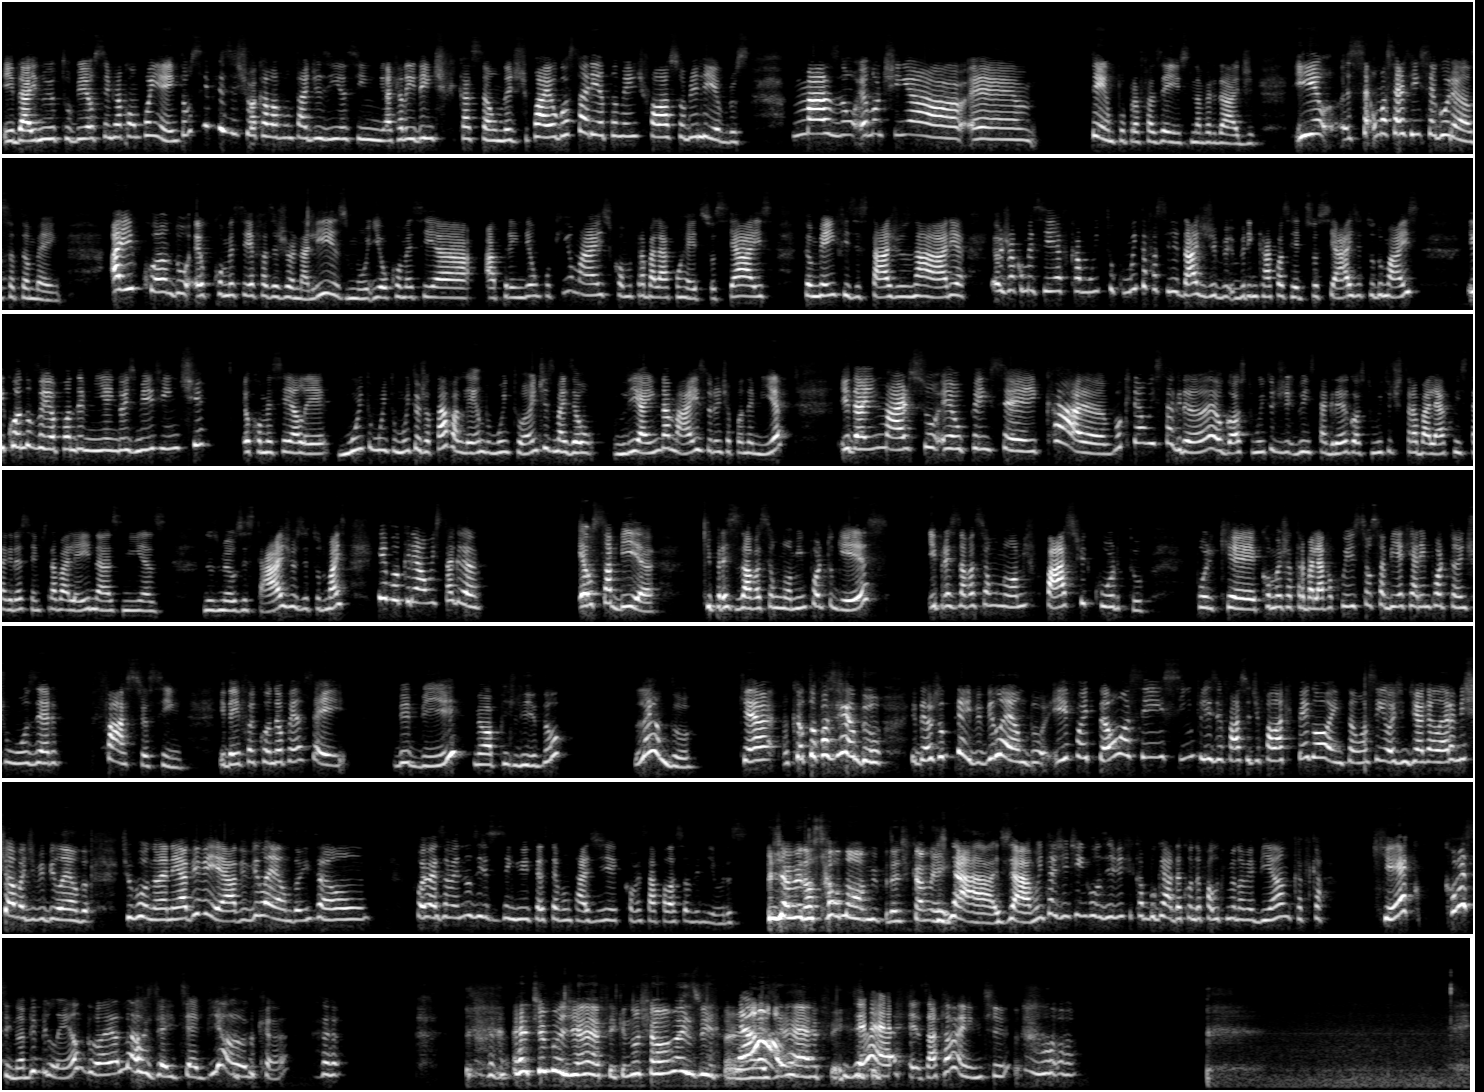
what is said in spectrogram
E daí no YouTube eu sempre acompanhei. Então sempre existiu aquela vontadezinha, assim, aquela identificação, né? De tipo, ah, eu gostaria também de falar sobre livros. Mas não, eu não tinha é, tempo para fazer isso, na verdade. E uma certa insegurança também. Aí, quando eu comecei a fazer jornalismo e eu comecei a aprender um pouquinho mais como trabalhar com redes sociais, também fiz estágios na área, eu já comecei a ficar muito com muita facilidade de brincar com as redes sociais e tudo mais. E quando veio a pandemia em 2020, eu comecei a ler muito, muito, muito. Eu já estava lendo muito antes, mas eu li ainda mais durante a pandemia. E daí, em março, eu pensei, cara, vou criar um Instagram. Eu gosto muito de, do Instagram, gosto muito de trabalhar com o Instagram, sempre trabalhei nas minhas, nos meus estágios e tudo mais. E vou criar um Instagram. Eu sabia que precisava ser um nome em português e precisava ser um nome fácil e curto porque como eu já trabalhava com isso, eu sabia que era importante um user fácil, assim. E daí foi quando eu pensei, Bibi, meu apelido, lendo, que é o que eu tô fazendo. E daí eu juntei, Bibi lendo. E foi tão, assim, simples e fácil de falar que pegou. Então, assim, hoje em dia a galera me chama de Bibi lendo. Tipo, não é nem a Bibi, é a Bibi lendo. Então, foi mais ou menos isso, assim, que me fez ter vontade de começar a falar sobre livros. Já virou seu nome, praticamente. Já, já. Muita gente, inclusive, fica bugada quando eu falo que meu nome é Bianca. Fica, quê? Como assim? Não é Bibilendo? Eu, não, gente, é Bianca. É tipo Jeff, que não chama mais Vitor, é não, é Jeff. Jeff, exatamente.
